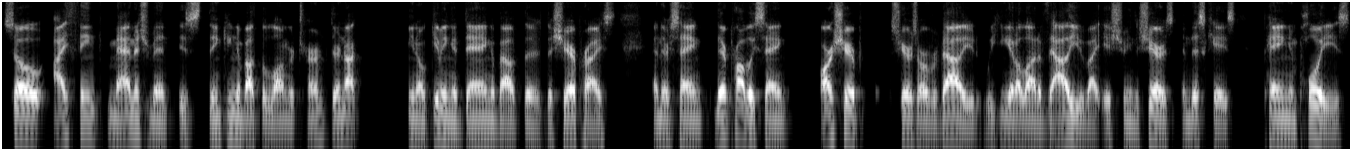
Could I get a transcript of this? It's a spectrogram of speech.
So I think management is thinking about the longer term. They're not you know giving a dang about the the share price and they're saying they're probably saying our share shares are overvalued we can get a lot of value by issuing the shares in this case paying employees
